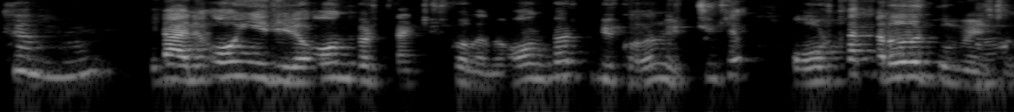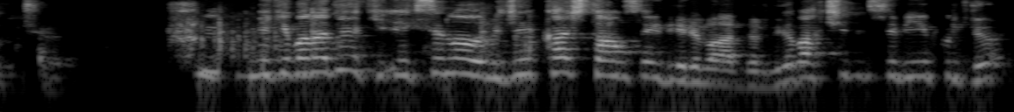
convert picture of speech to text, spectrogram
Tamam. Yani 17 ile 14'ten küçük olanı 14, büyük olanı 3. Çünkü ortak aralık bulmaya çalışıyorum. Peki bana diyor ki x'in alabileceği kaç tam sayı değeri vardır diyor. Bak şimdi size bir ipucu.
